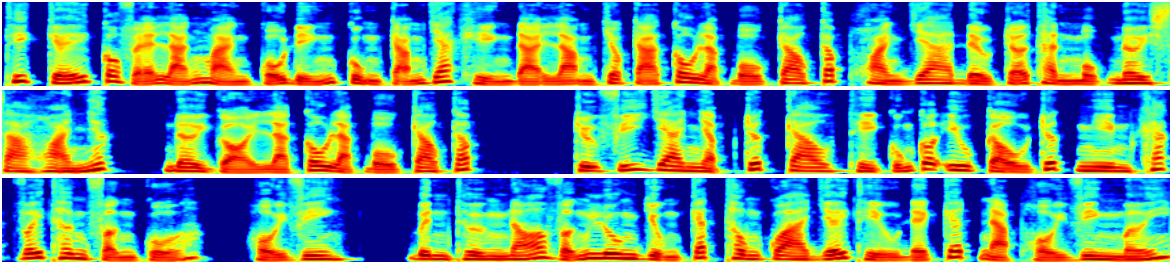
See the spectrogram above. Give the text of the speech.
thiết kế có vẻ lãng mạn cổ điển cùng cảm giác hiện đại làm cho cả câu lạc bộ cao cấp hoàng gia đều trở thành một nơi xa hoa nhất, nơi gọi là câu lạc bộ cao cấp. Trừ phí gia nhập rất cao thì cũng có yêu cầu rất nghiêm khắc với thân phận của hội viên. Bình thường nó vẫn luôn dùng cách thông qua giới thiệu để kết nạp hội viên mới,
